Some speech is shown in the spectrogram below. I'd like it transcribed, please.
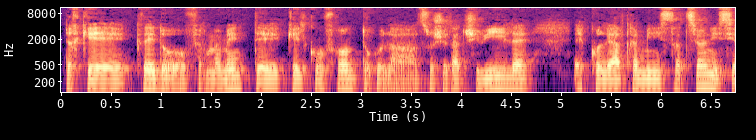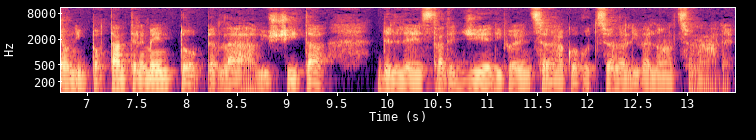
perché credo fermamente che il confronto con la società civile e con le altre amministrazioni sia un importante elemento per la riuscita delle strategie di prevenzione della corruzione a livello nazionale.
